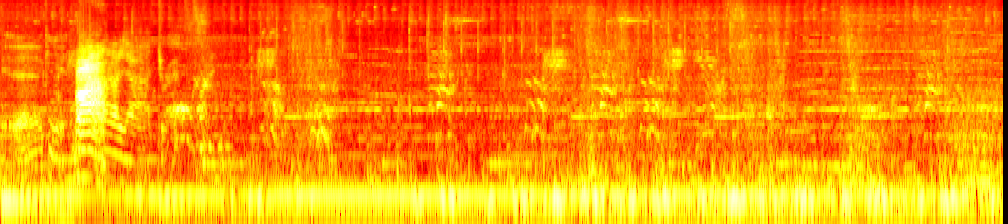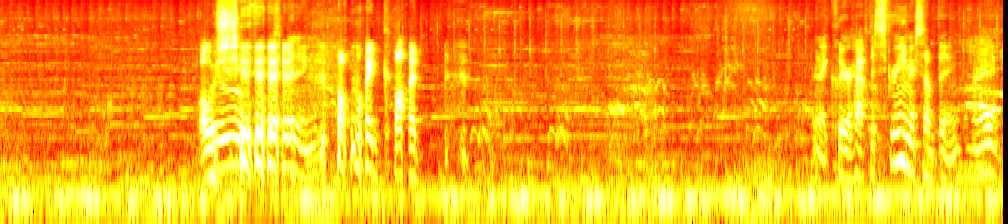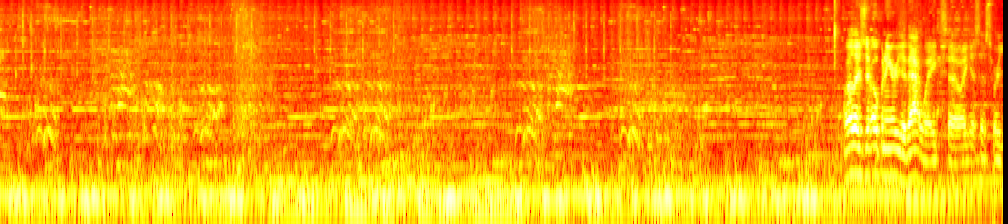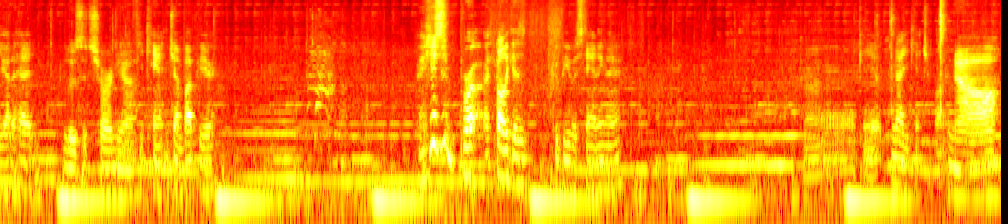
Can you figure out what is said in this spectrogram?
Yeah, can you? Ah. yeah, drat. Oh Ooh, shit! spinning. oh my god! And I clear half the screen or something, right? Well, there's an open area that way, so I guess that's where you gotta head. Lucid shard, yeah. If you can't jump up here. I just bro- I felt like his Goofy was standing there. Uh, can you? No, you can't jump on it. Nah.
